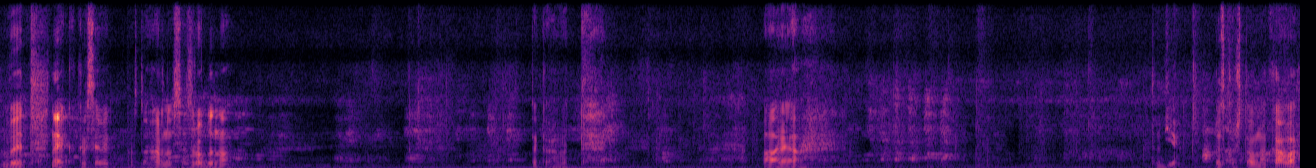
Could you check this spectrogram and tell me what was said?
Вид. Ну як красивий, просто гарно все зроблено. Така от ареа. Тут є безкоштовна кава.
